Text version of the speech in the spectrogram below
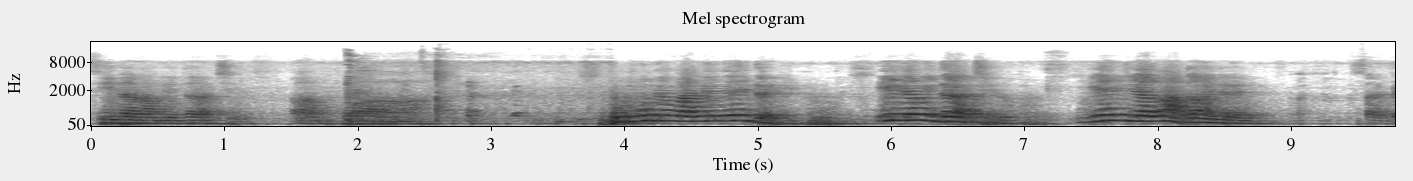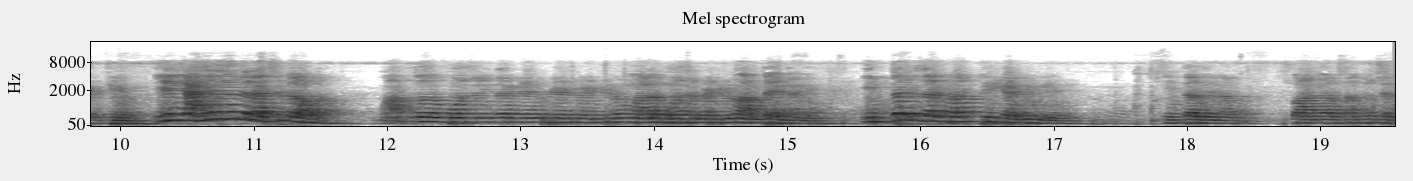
సీతారాములు ఇద్దరు వచ్చింది అబ్బా! వండిందే ఇద్దరికి. వీళ్ళేమో ఇద్దరు వచ్చిండు ఏం చేయాలో అర్థమైతలేదు. సరే పెట్టి ఈ అనేది వచ్చింది రావా మాతో భోజనం ఇద్దరు రెండు ప్లేట్ పెట్టడం మళ్ళీ భోజనం పెట్టడం అంత అయిందని ఇద్దరికి సరిపడా తిరిగాడు లేదు ఇద్దరు తిన్నారు. స్వామి గారు సంతోషం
